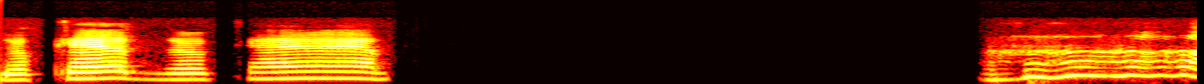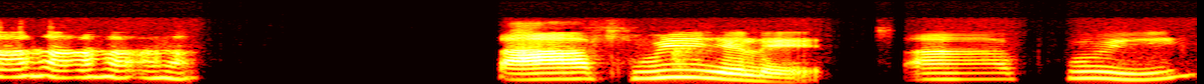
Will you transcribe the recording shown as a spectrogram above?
Joget, joget. Sabui le, sabui.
